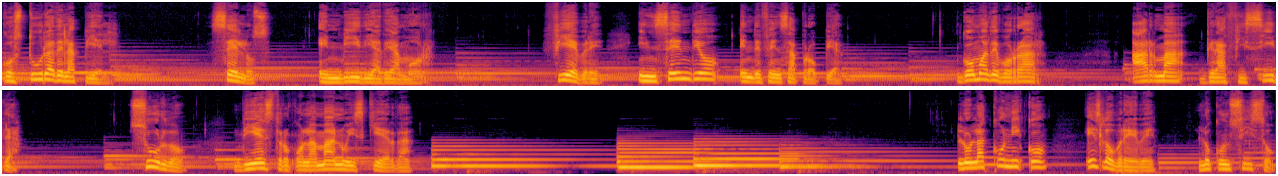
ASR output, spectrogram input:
costura de la piel, celos, envidia de amor, fiebre, incendio en defensa propia, goma de borrar, arma graficida, zurdo, diestro con la mano izquierda. Lo lacónico es lo breve, lo conciso,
